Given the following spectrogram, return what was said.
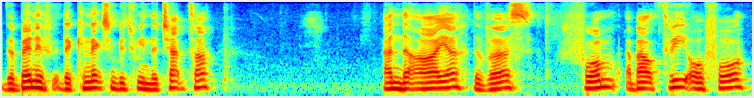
the benefit the connection between the chapter and the ayah, the verse, from about three or four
